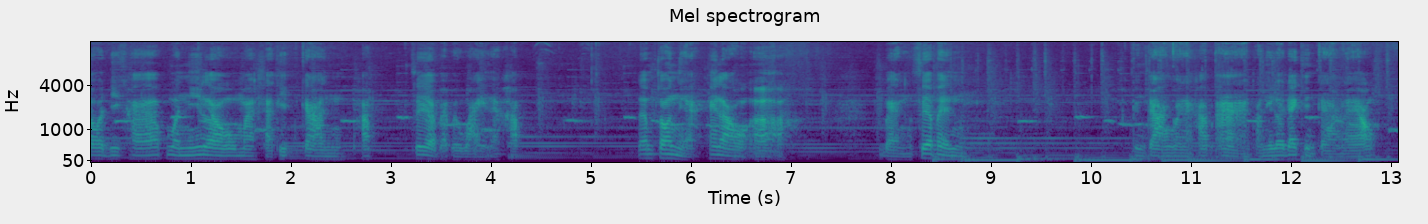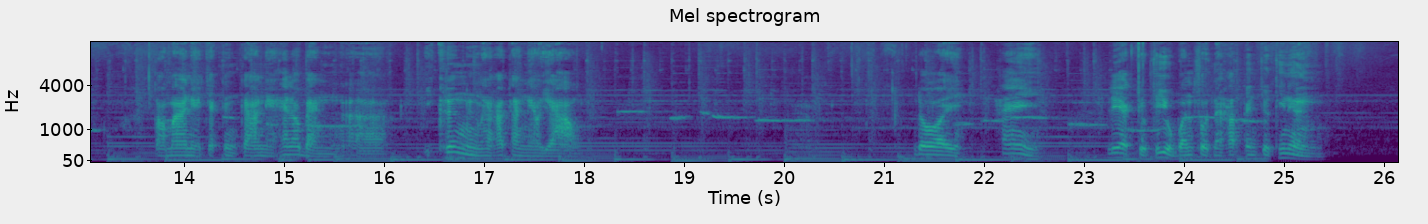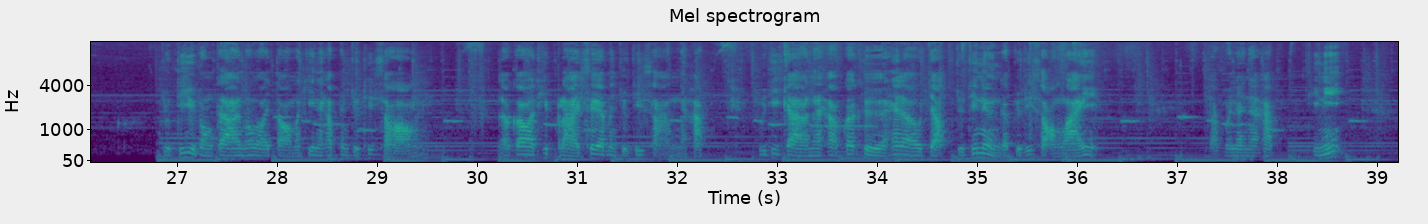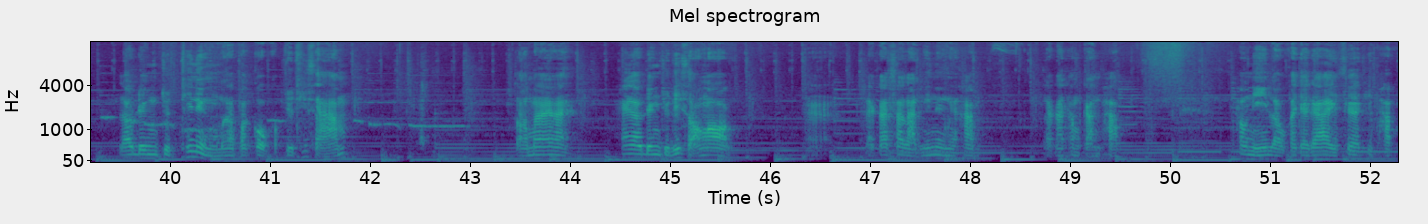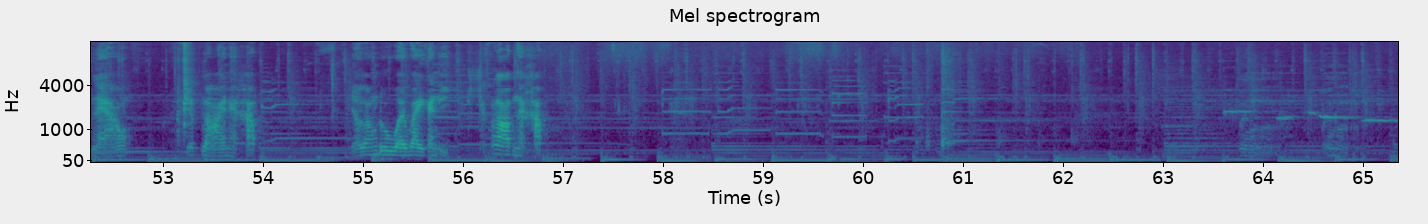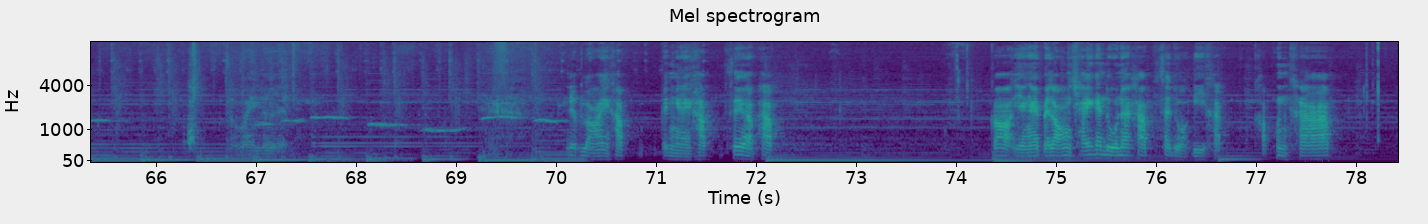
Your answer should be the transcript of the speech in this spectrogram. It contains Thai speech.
สวัสดีครับ วันนี้เรามาสาธิตการพับเสื้อแบบไวๆนะครับ เริ่มต้นเนี่ยให้เราเออแบ่งเสื้อเป็นกึ่งกลางก่อนนะครับ อ่า ตอนนี้เราได้กึ่งกลางแล้ว ต่อมาเนี่ยจากกึ่งกลางเนี่ยให้เราแบ่งออีกครึ่งหนึ่งนะครับ ทางแนวยาว โดยให้เรียกจุดที่อยู่บนสุดนะครับ เป็นจุดที่หนึ่งจุดที่อยู่ตรงกลางตรงรอยต่อเมื่อกี้นะครับ เป็นจุดที่ 2 แล้วก็ที่ปลายเสื้อเป็นจุดที่ 3 นะครับ วิธีการนะครับก็คือให้เราจับจุดที่ 1 กับจุดที่ 2 ไว้ จับไว้เลยนะครับ ทีนี้เราดึงจุดที่ 1 มาประกบกับจุดที่ 3 ต่อมาให้เราดึงจุดที่ 2 ออกอแล้วก็สลัดนิดนึงนะครับ แล้วก็ทำการพับ เท่านี้เราก็จะได้เสื้อที่พับแล้ว เรียบร้อยนะครับ เดี๋ยวลองดูไวๆกันอีกสักรอบนะครับ ไว้เลย เรียบร้อยครับ เป็นไงครับ เสื้อพับ ก็ยังไงไปลองใช้กันดูนะครับ สะดวกดีครับ ขอบคุณครับ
